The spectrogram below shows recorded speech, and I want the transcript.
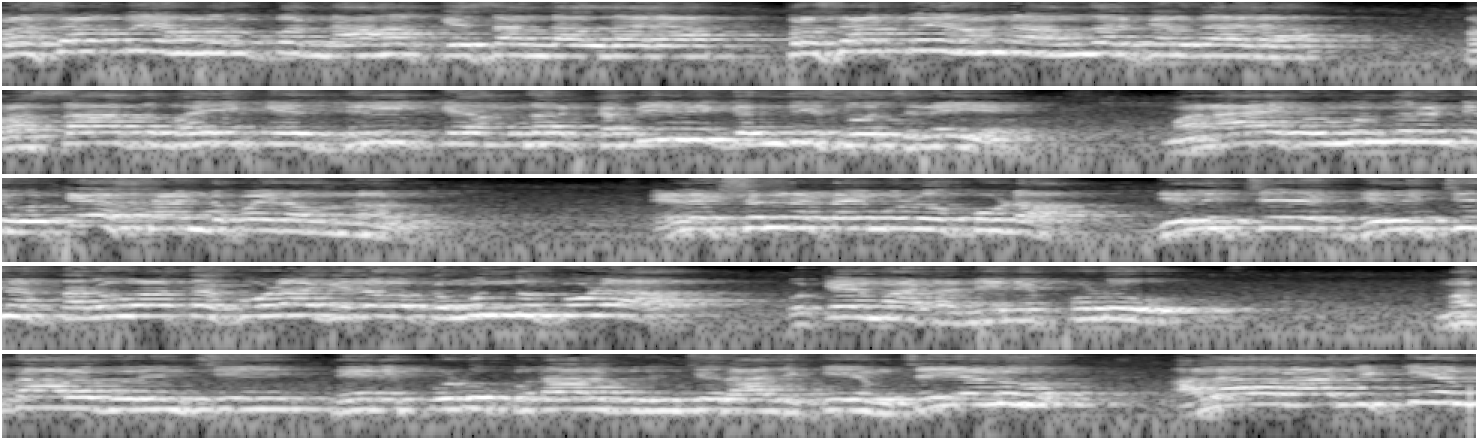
ప్రసాద్ భాయ్ హమార్ ఉప్పర్ నాహక్ కేసాన్ डाल ప్రసాద్ భాయ్ హమ్నా अंदर कर ప్రసాద్ భాయ్ కే దిల్ కే అందర్ కభీ భీ గందీ సోచ్ మా నాయకుడు ముందు నుండి ఒకే స్టాండ్ పైన ఉన్నాడు ఎలక్షన్ల టైంలో కూడా గెలిచే గెలిచిన తరువాత కూడా గెలవక ముందు కూడా ఒకే మాట నేను ఎప్పుడు మతాల గురించి నేను ఎప్పుడు కులాల గురించి రాజకీయం చెయ్యను. అలా రాజకీయం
